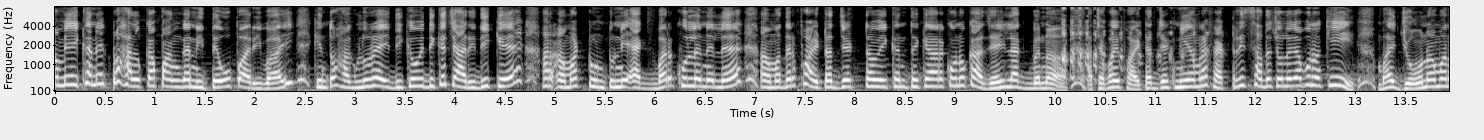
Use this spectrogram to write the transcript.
আমি এখানে একটু হালকা পাঙ্গা নিতেও পারি ভাই। কিন্তু হাগলুরা এইদিকে ওইদিকে চারিদিকে আর আমার টুনটুনি একবার খুলে নিলে আমাদের ফাইটার জেটটাও এখান থেকে আর কোনো কাজেই লাগবে না। আচ্ছা ভাই ফাইটার জেট নিয়ে আমরা ফ্যাক্টরির সাদে চলে যাব নাকি? ভাই জোন আমার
